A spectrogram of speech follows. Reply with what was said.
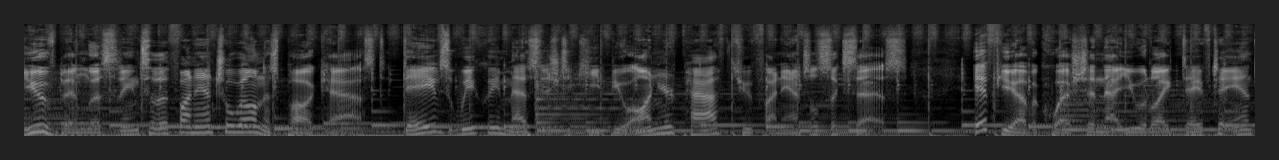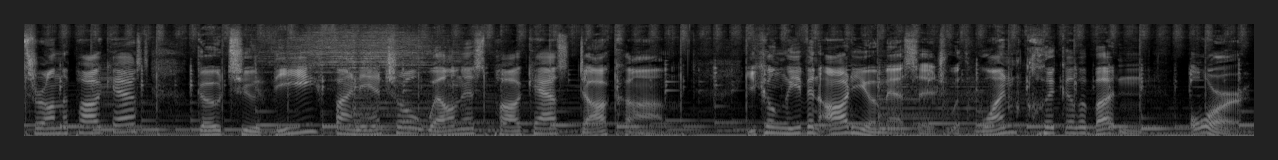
You've been listening to the Financial Wellness Podcast, Dave's weekly message to keep you on your path to financial success. If you have a question that you would like Dave to answer on the podcast, go to thefinancialwellnesspodcast.com. You can leave an audio message with one click of a button or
